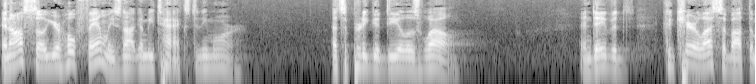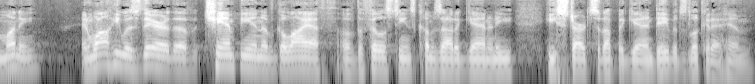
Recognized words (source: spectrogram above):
And also, your whole family's not going to be taxed anymore. That's a pretty good deal as well. And David could care less about the money. And while he was there, the champion of Goliath of the Philistines comes out again and he, he starts it up again. And David's looking at him.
